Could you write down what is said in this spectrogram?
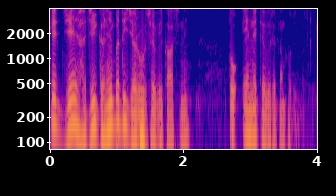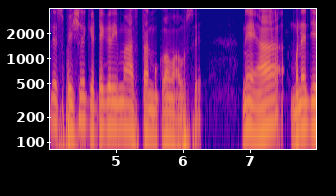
કે જે હજી ઘણી બધી જરૂર છે વિકાસની, તો એને કેવી રીતના પૂરી એટલે સ્પેશિયલ કેટેગરીમાં આ સ્થાન મૂકવામાં આવશે. ને આ મને જે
